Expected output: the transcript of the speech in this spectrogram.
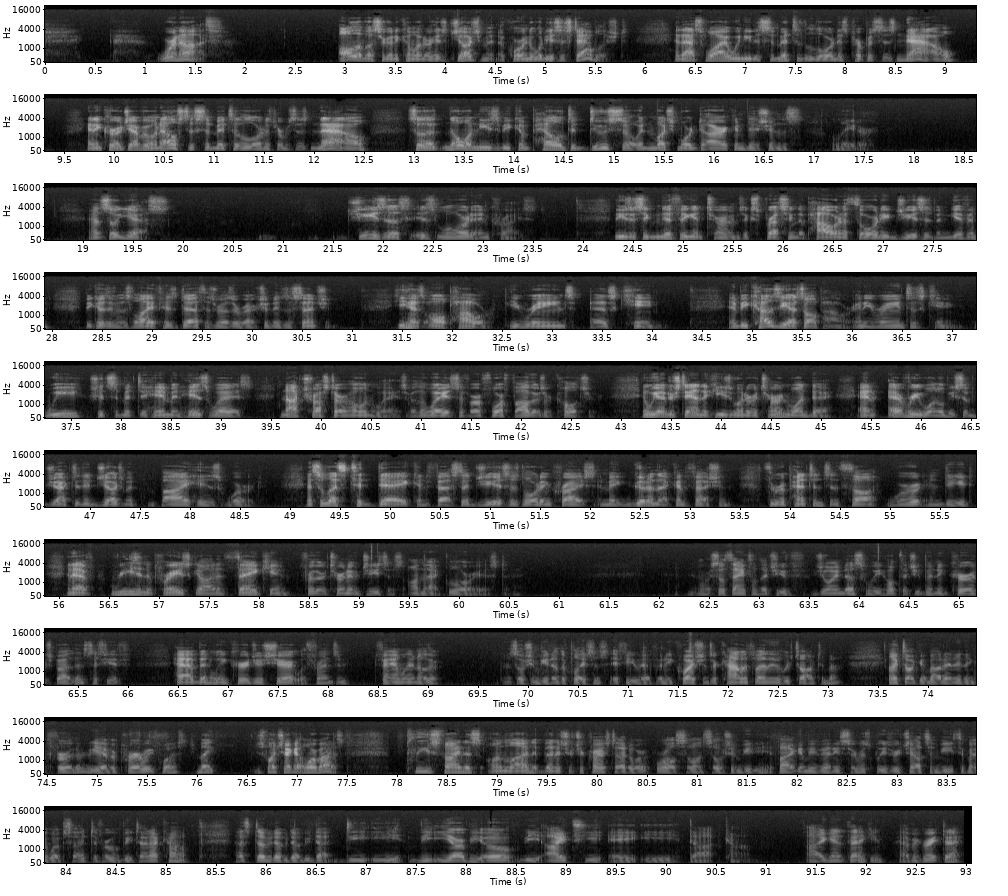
we're not. All of us are going to come under his judgment according to what he has established. And that's why we need to submit to the Lord and his purposes now and encourage everyone else to submit to the Lord and his purposes now so that no one needs to be compelled to do so in much more dire conditions later. And so, yes, Jesus is Lord and Christ. These are significant terms expressing the power and authority Jesus has been given because of his life, his death, his resurrection, his ascension. He has all power. He reigns as king. And because he has all power and he reigns as king, we should submit to him and his ways not trust our own ways or the ways of our forefathers or culture. And we understand that he's going to return one day, and everyone will be subjected to judgment by his word. And so let's today confess that Jesus is Lord in Christ and make good on that confession through repentance in thought, word, and deed, and have reason to praise God and thank Him for the return of Jesus on that glorious day. And we're so thankful that you've joined us. We hope that you've been encouraged by this. If you have been, we encourage you to share it with friends and family and other social media and other places. If you have any questions or comments about anything that we've talked about, like talking about anything further, you have a prayer request, you might just want to check out more about us. Please find us online at VeniceChurchOfChrist.org. We're also on social media. If I can be of any service, please reach out to me through my website, deverbovitae.com. That's www.deverbovitae.com. I again thank you. Have a great day.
